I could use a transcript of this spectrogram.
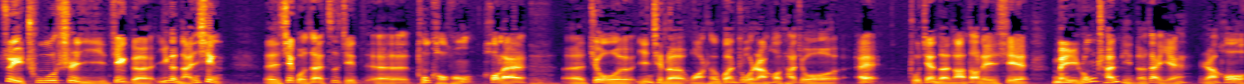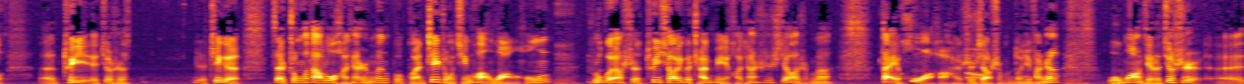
最初是以这个一个男性，呃，结果在自己呃涂口红，后来呃就引起了网上的关注，然后他就哎逐渐的拿到了一些美容产品的代言，然后呃推就是。这个在中国大陆好像人们管这种情况，网红如果要是推销一个产品，好像是叫什么带货哈，还是叫什么东西？反正我忘记了。就是呃，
